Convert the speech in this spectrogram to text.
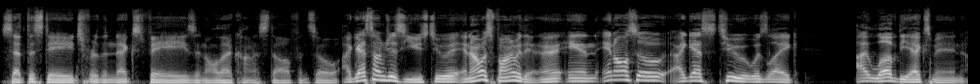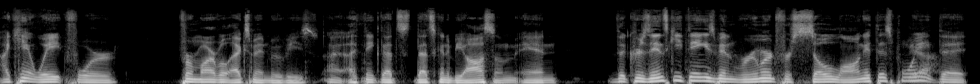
set the stage for the next phase and all that kind of stuff. And so I guess I'm just used to it, and I was fine with it. And and, and also, I guess too, it was like I love the X Men. I can't wait for for Marvel X Men movies. I, I think that's that's going to be awesome. And the Krasinski thing has been rumored for so long at this point that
